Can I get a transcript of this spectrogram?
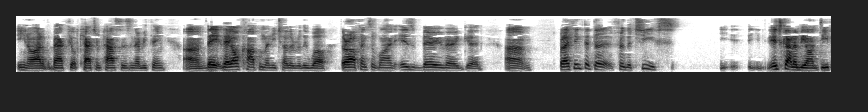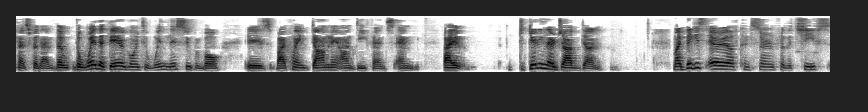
you know, out of the backfield, catching passes and everything. Um, they they all complement each other really well. Their offensive line is very very good. Um, but I think that the for the Chiefs, it's got to be on defense for them. The the way that they are going to win this Super Bowl is by playing dominant on defense and by getting their job done. My biggest area of concern for the Chiefs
